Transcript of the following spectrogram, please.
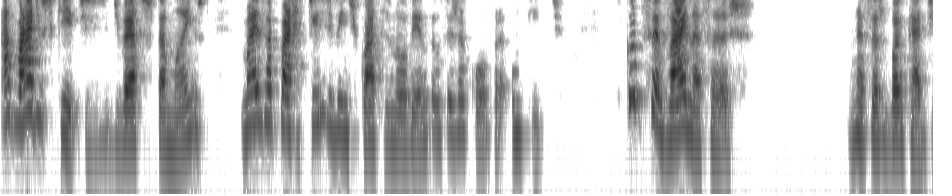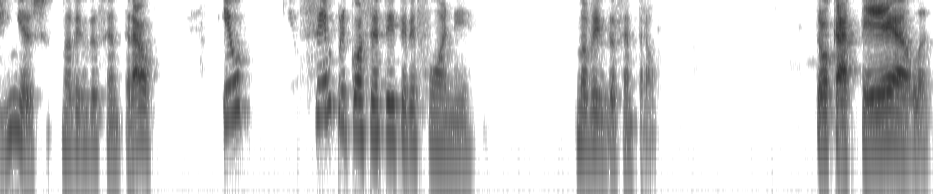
Há vários kits de diversos tamanhos, mas a partir de R$ 24,90 você já compra um kit. E quando você vai nessas, nessas bancadinhas na Avenida Central, eu sempre consertei telefone na Avenida Central. Trocar a tela.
